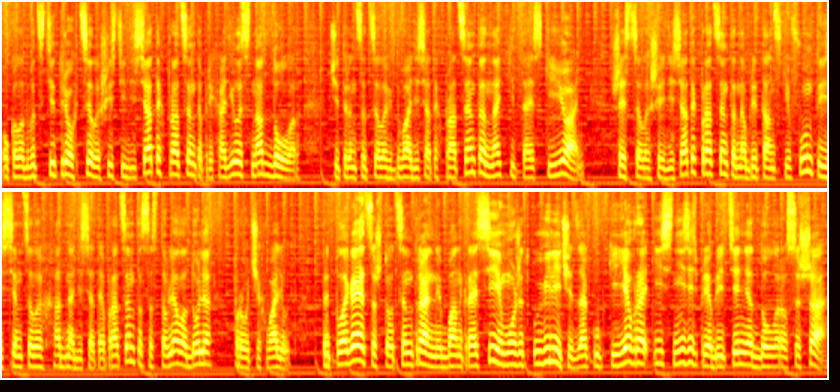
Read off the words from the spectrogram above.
около 23,6% приходилось на доллар, 14,2% на китайский юань, 6,6% на британский фунт и 7,1% составляла доля прочих валют. Предполагается, что Центральный банк России может увеличить закупки евро и снизить приобретение долларов США.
